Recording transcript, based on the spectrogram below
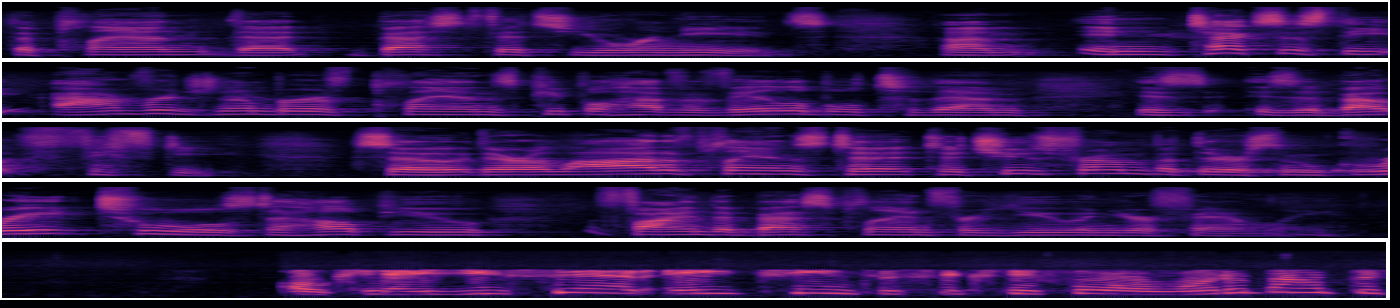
the plan that best fits your needs. Um, in Texas, the average number of plans people have available to them is, is about 50. So there are a lot of plans to, to choose from, but there are some great tools to help you find the best plan for you and your family. Okay, you said 18 to 64. What about the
